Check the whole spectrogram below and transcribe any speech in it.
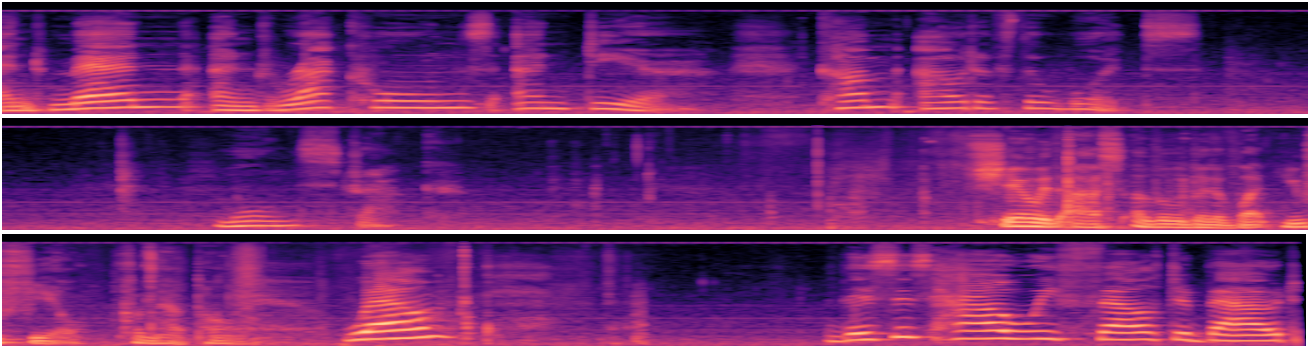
and men and raccoons and deer come out of the woods, moonstruck. Share with us a little bit of what you feel from that poem. Well, this is how we felt about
